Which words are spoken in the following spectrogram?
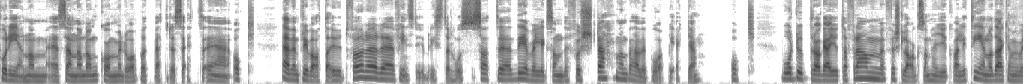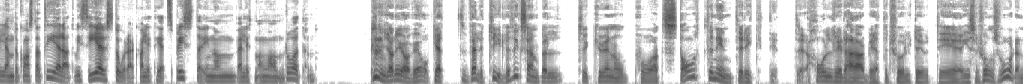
får igenom eh, sen när de kommer då på ett bättre sätt. Eh, och även privata utförare finns det ju brister hos. Så att eh, det är väl liksom det första man behöver påpeka. Och vårt uppdrag är ju att ta fram förslag som höjer kvaliteten och där kan vi väl ändå konstatera att vi ser stora kvalitetsbrister inom väldigt många områden. Ja, det gör vi och ett väldigt tydligt exempel tycker vi nog på att staten inte riktigt eh, håller i det här arbetet fullt ut i institutionsvården.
